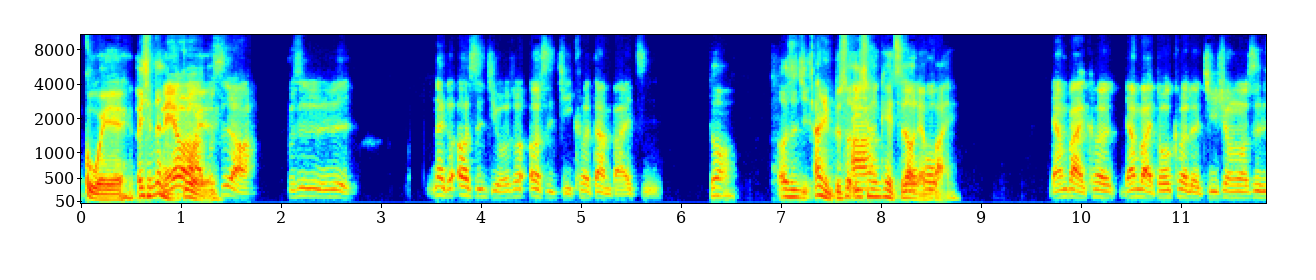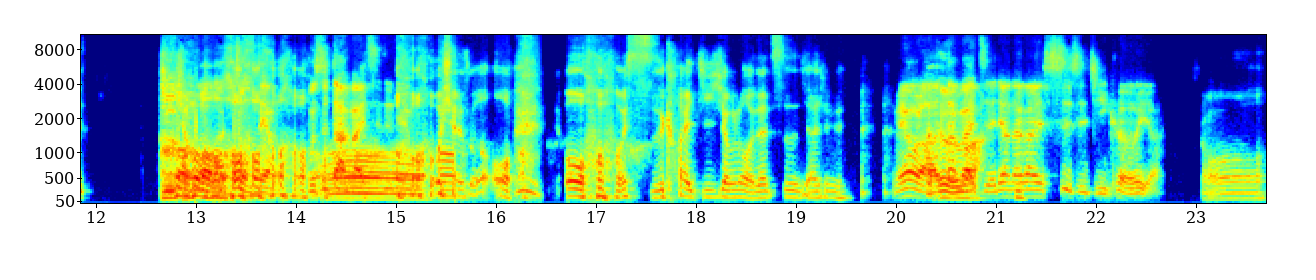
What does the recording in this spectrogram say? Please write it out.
贵耶，而且那很没有啊，贵。不是啊，不是不是不是，那个二十几，我说二十几克蛋白质，对啊，二十几。那、你不是说一啊餐可以吃到我我两百？两百克，两百多克的鸡胸肉是 鸡胸肉的重量，不是蛋白质的量。哦我想说，哦哦，十块鸡胸肉再吃下去。没有啦，蛋白质的量大概四十几克而已啊。哦，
